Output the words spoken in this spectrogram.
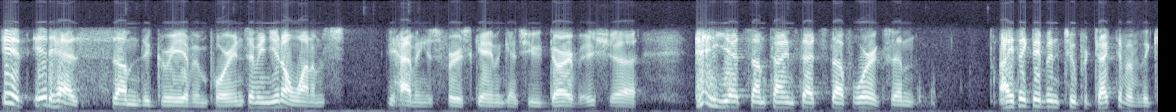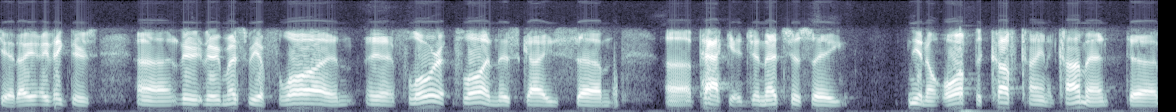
It it has some degree of importance. I mean, you don't want him having his first game against Yu Darvish. Uh, yet sometimes that stuff works, and I think they've been too protective of the kid. I, I think there's uh, there there must be a flaw in uh, flaw flaw in this guy's um, uh, package, and that's just a you know off the cuff kind of comment uh,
